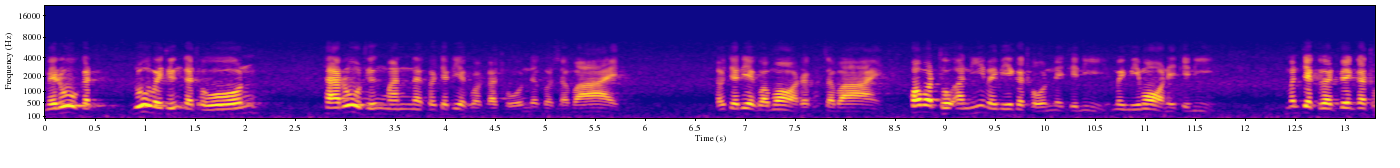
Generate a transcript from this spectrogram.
ไม่รู้กระรู้ไม่ถึงกระโถน ถ้ารู้ถึงมันนะเขาจะเรียกว่ากระโถนแล้วก็สบาย เขาจะเรียกว่าหม้อแล้วก็สบาย เพราะวัตถุอันนี้ไม่มีกระโถนในที่นี่ไม่มีหม้อในที่นี่มันจะเกิดเป็นกระโถ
